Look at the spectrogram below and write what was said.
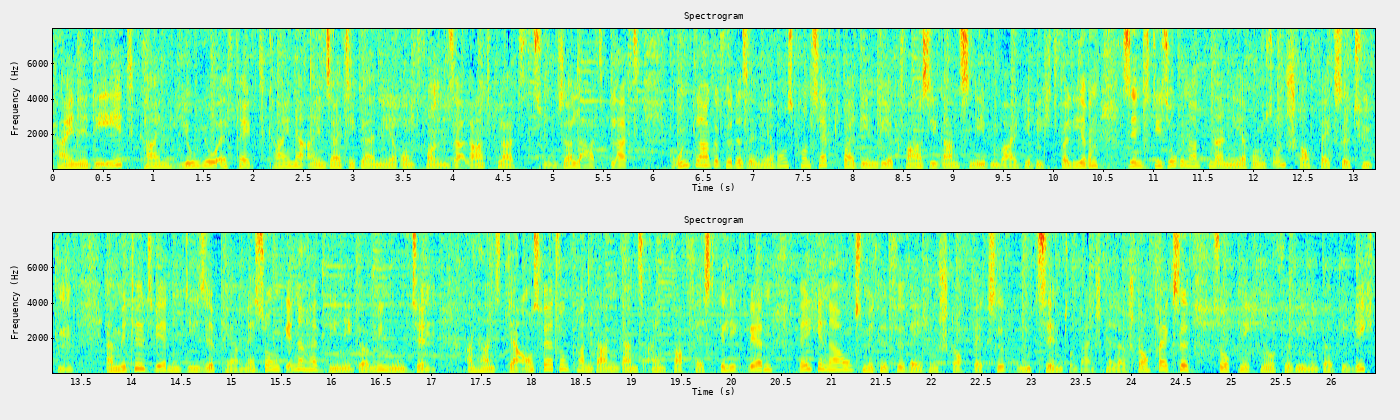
Keine Diät, kein Jojo-Effekt, keine einseitige Ernährung von Salatblatt zu Salatblatt. Grundlage für das Ernährungskonzept, bei dem wir quasi ganz nebenbei Gewicht verlieren, sind die sogenannten Ernährungs- und Stoffwechseltypen. Ermittelt werden diese per Messung innerhalb weniger Minuten. Anhand der Auswertung kann dann ganz einfach festgelegt werden, welche Nahrungsmittel für welchen Stoffwechsel gut sind. Und ein schneller Stoffwechsel sorgt nicht nur für weniger Gewicht,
